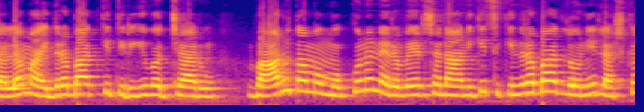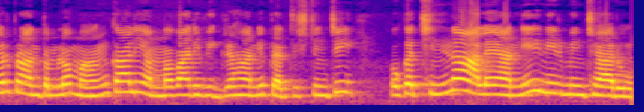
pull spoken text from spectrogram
దళం హైదరాబాద్కి తిరిగి వచ్చారు. వారు తమ మొక్కును నెరవేర్చడానికి సికింద్రాబాద్లోని లష్కర్ ప్రాంతంలో మహంకాళి అమ్మవారి విగ్రహాన్ని ప్రతిష్ఠించి ఒక చిన్న ఆలయాన్ని నిర్మించారు.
